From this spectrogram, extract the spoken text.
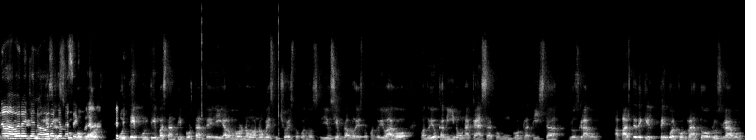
no, ahora ya no, ahora ya me aseguro. Un tip, un tip bastante importante y a lo mejor no, no me escuchó esto cuando yo siempre hablo de esto. Cuando yo hago, cuando yo camino una casa como un contratista, los grabo aparte de que tengo el contrato, los grabo.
